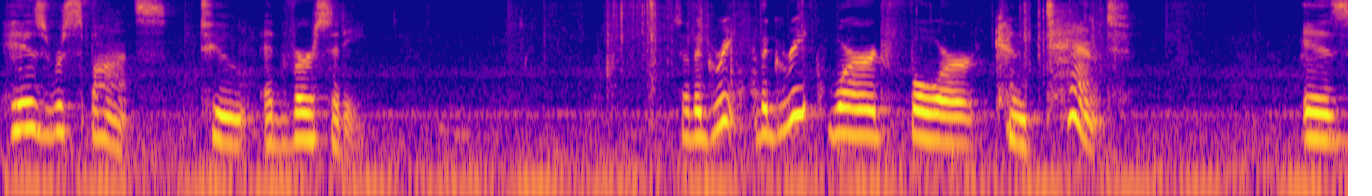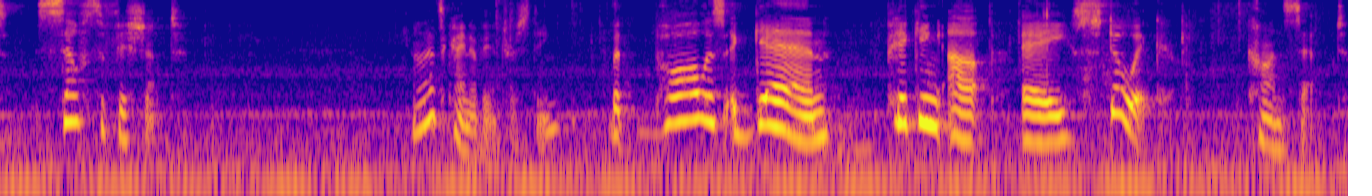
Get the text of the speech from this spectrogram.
his response to adversity. So the Greek, the Greek word for content is self sufficient. Now that's kind of interesting. But Paul is again picking up a Stoic concept.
